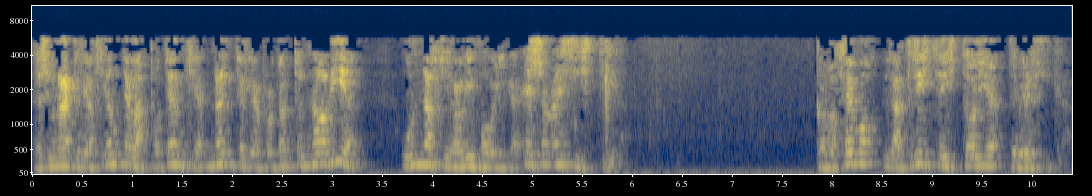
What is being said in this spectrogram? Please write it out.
Es una creación de las potencias, no interior, por tanto no había un nacionalismo belga, eso no existía. Conocemos la triste historia de Bélgica,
